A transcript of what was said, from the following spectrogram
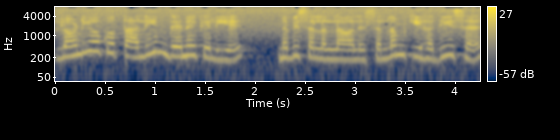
لونڈیوں کو تعلیم دینے کے لیے نبی صلی اللہ علیہ وسلم کی حدیث ہے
